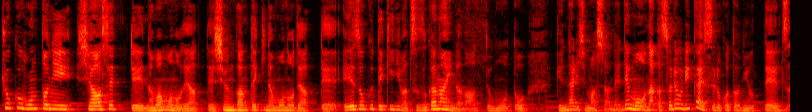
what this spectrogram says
局本当に幸せって生ものであって瞬間的なものであって永続的には続かないんだなって思うとげんなりしましたね。でもなんかそれを理解することによってず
